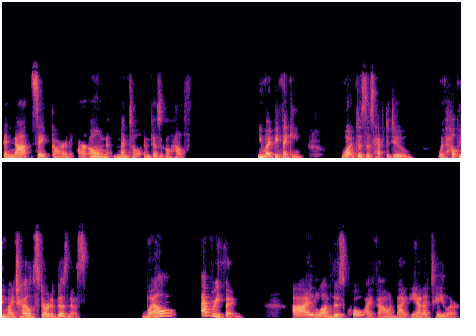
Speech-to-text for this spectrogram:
and not safeguard our own mental and physical health? You might be thinking, what does this have to do with helping my child start a business? Well, everything. I love this quote I found by Anna Taylor.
